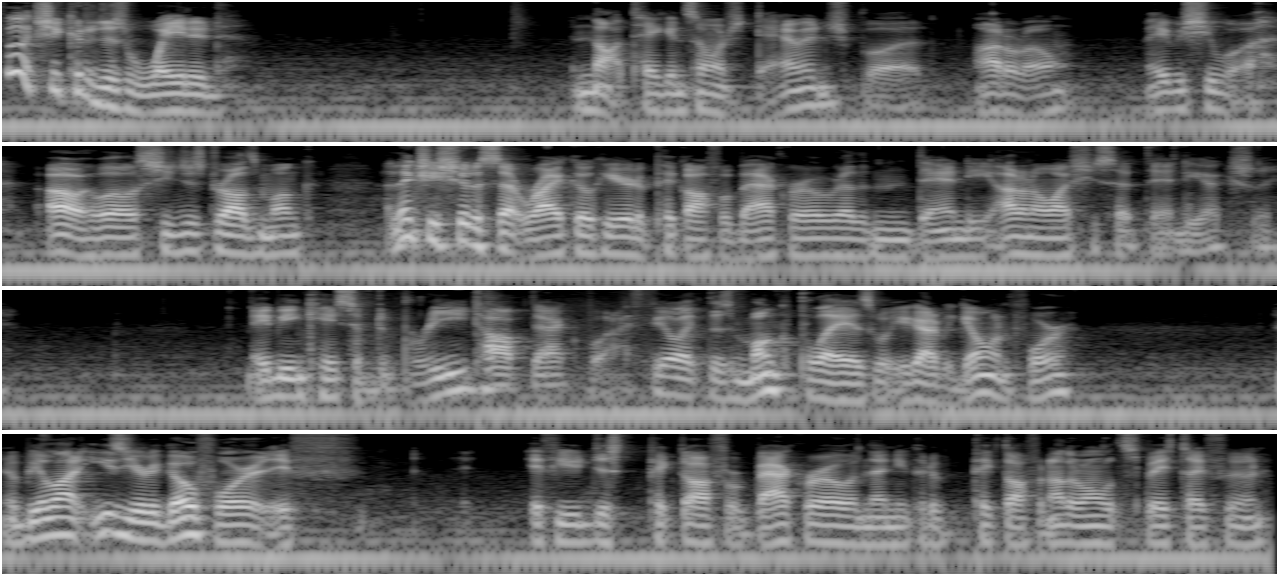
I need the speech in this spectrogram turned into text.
I feel like she could have just waited and not taken so much damage, but I don't know. Maybe she. Oh, well, she just draws Monk. I think she should have set Raikou here to pick off a back row rather than Dandy. I don't know why she set Dandy, actually. Maybe in case of Debris top deck, but I feel like this Monk play is what you got to be going for. It'd be a lot easier to go for it if if you just picked off a back row and then you could have picked off another one with Space Typhoon.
